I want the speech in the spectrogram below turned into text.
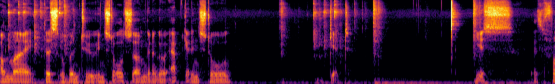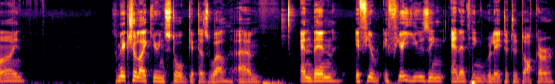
on my this Ubuntu install. So I'm gonna go apt get install git. Yes that's fine. So make sure like you install git as well. Um, and then if you're if you're using anything related to docker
